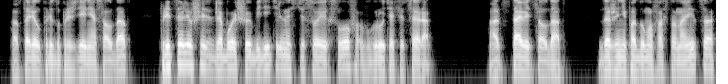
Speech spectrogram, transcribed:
— повторил предупреждение солдат, прицелившись для большей убедительности своих слов в грудь офицера. «Отставить, солдат!» Даже не подумав остановиться,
